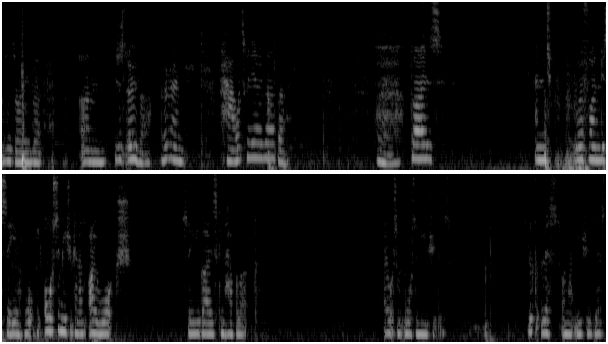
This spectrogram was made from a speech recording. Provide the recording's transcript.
I'm so sorry, but, um, it's just over. I don't know how it's to be over, but, guys, and we're finally see what the awesome YouTube channels I watch so you guys can have a look. Watch some awesome YouTubers. So look at the list on that YouTube list.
